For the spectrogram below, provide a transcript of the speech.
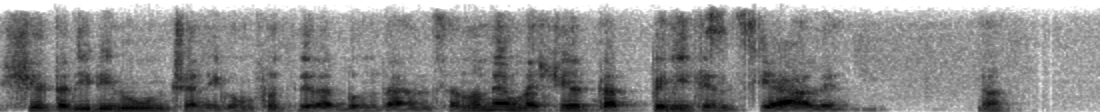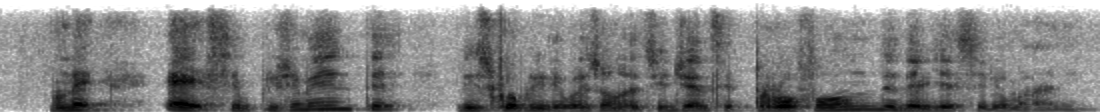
scelta di rinuncia nei confronti dell'abbondanza, non è una scelta penitenziale, no? è, è semplicemente riscoprire quali sono le esigenze profonde degli esseri umani.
